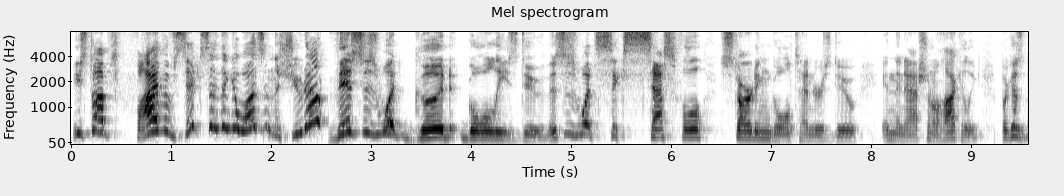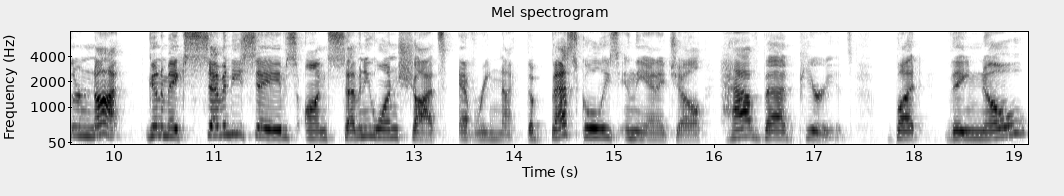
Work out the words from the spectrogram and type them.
he stops five of six, I think it was, in the shootout. This is what good goalies do. This is what successful starting goaltenders do in the National Hockey League because they're not going to make 70 saves on 71 shots every night. The best goalies in the NHL have bad periods, but they know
